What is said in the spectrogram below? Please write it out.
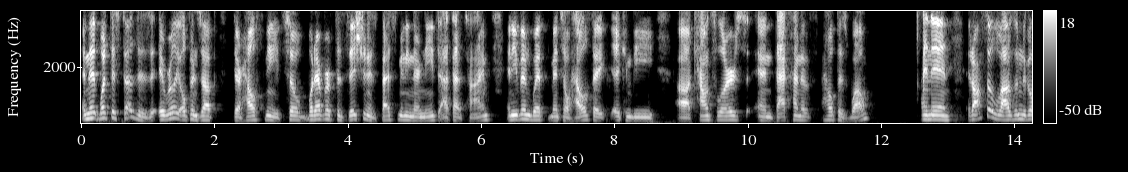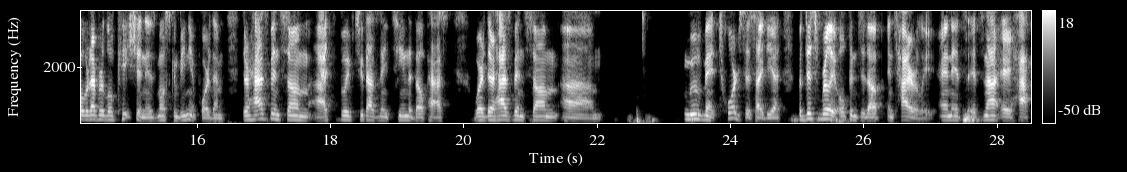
And then what this does is it really opens up their health needs. So whatever physician is best meeting their needs at that time, and even with mental health, it, it can be uh, counselors and that kind of help as well. And then it also allows them to go whatever location is most convenient for them. There has been some, I believe 2018, the bill passed, where there has been some um, movement towards this idea, but this really opens it up entirely. And it's mm-hmm. it's not a half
